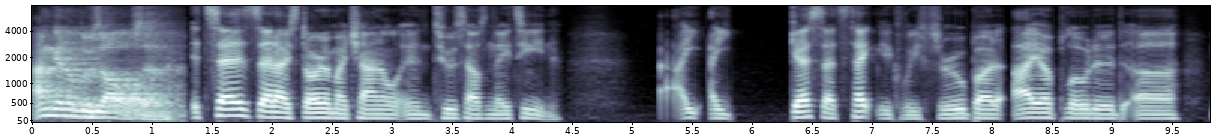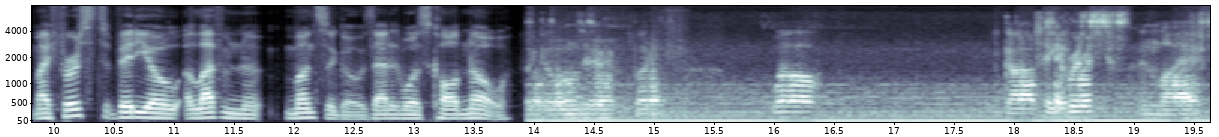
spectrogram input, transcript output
I'm gonna lose all of them. It says that I started my channel in 2018. I I guess that's technically true, but I uploaded uh my first video 11 months ago that it was called No. go there, but well, you gotta take risks in life.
